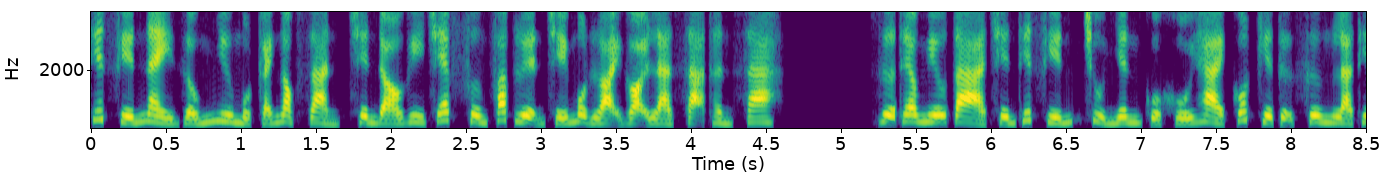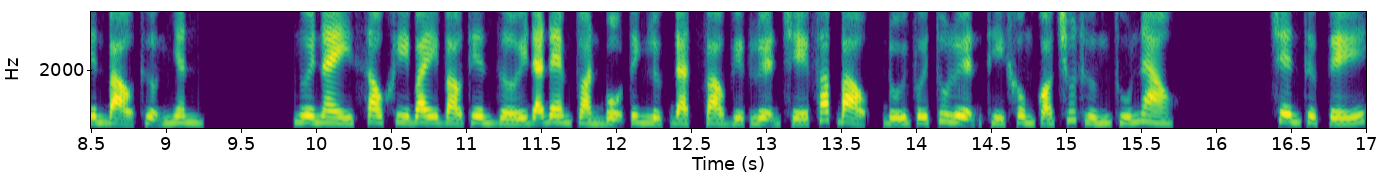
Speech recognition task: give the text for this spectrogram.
Thiết phiến này giống như một cái ngọc giản, trên đó ghi chép phương pháp luyện chế một loại gọi là xạ thần sa. Dựa theo miêu tả trên thiết phiến, chủ nhân của khối hài cốt kia tự xưng là thiên bảo thượng nhân. Người này sau khi bay vào thiên giới đã đem toàn bộ tinh lực đặt vào việc luyện chế pháp bảo, đối với tu luyện thì không có chút hứng thú nào. Trên thực tế,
